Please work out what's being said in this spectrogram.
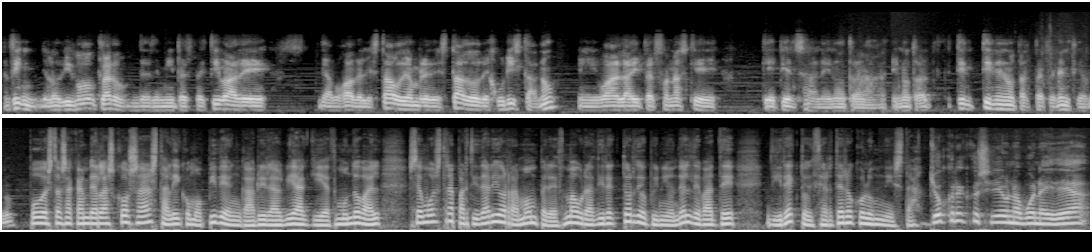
en fin, lo digo, claro, desde mi perspectiva de abogado del Estado, de hombre de Estado, de jurista, ¿no? Igual hay personas que que piensan en otra, en otra, tienen otras preferencias, ¿no? Puestos a cambiar las cosas, tal y como piden Gabriel Albiac y Edmundo Val, se muestra partidario Ramón Pérez Maura, director de opinión del debate, directo y certero columnista. Yo creo que sería una buena idea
